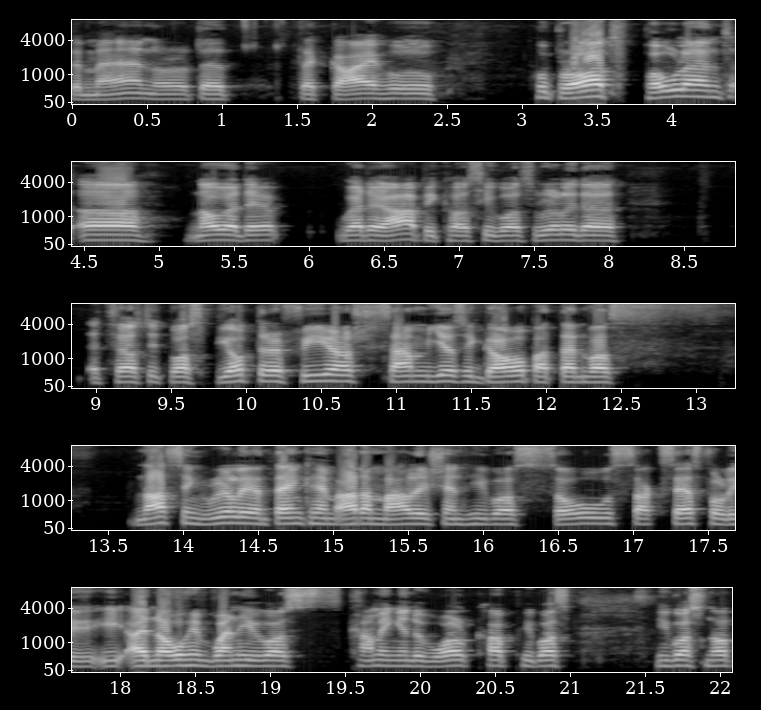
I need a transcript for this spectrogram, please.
the man or the the guy who who brought Poland uh now where they where they are because he was really the at first it was Piotr Fijas some years ago, but then was nothing really, and then came Adam Malysz, and he was so successful. He, I know him when he was coming in the World Cup. He was he was not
